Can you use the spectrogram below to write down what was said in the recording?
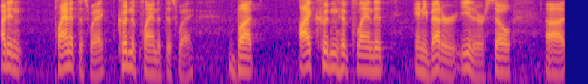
I didn't plan it this way, couldn't have planned it this way, but I couldn't have planned it any better either. So uh,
